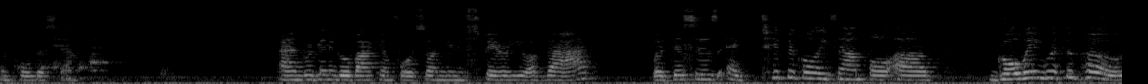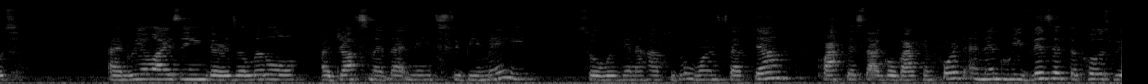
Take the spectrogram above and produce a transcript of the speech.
and pull this down. And we're gonna go back and forth, so I'm gonna spare you of that. But this is a typical example of going with the pose and realizing there's a little adjustment that needs to be made. So we're gonna have to go one step down, practice that, go back and forth, and then revisit the pose we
